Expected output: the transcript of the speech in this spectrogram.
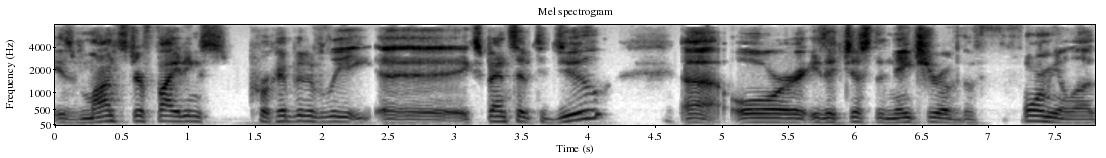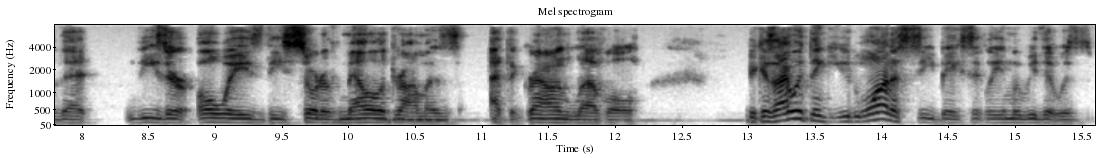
is monster fighting prohibitively uh, expensive to do, uh, or is it just the nature of the formula that these are always these sort of melodramas at the ground level? Because I would think you'd want to see basically a movie that was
